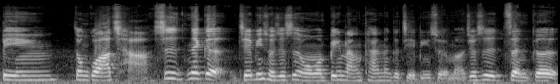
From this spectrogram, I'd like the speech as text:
冰冬瓜茶、是那个结冰水，就是我们槟榔摊那个结冰水嘛，就是整个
